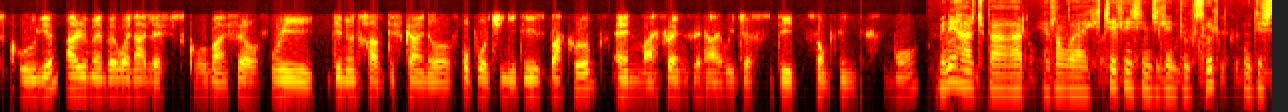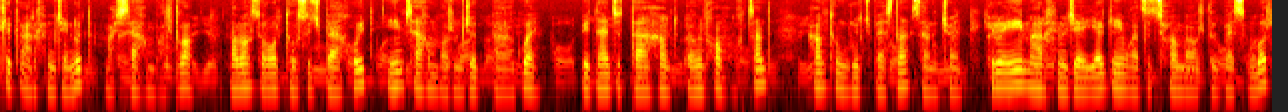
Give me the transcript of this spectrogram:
school year. I remember when I left school myself, we didn't have this kind of opportunities back home, and my friends and I, we just did something more. Миний харж байгаагаар ялангуяа хичээлийн шинжилгээний төгсгөлд үдшилэг арга хэмжээнүүд маш сайхан болдгоо. Намайг сургууль төгсөж байх үед ийм сайхан боломжууд байгаагүй. Бид найзуудтай хамт богинохон хугацаанд хамт өнгөрүүлж байснаа санаж байна. Хэрвээ ийм арга хэмжээ яг ийм газар зохион байгуулдаг байсан бол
